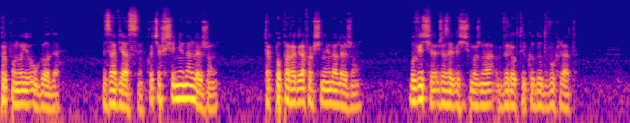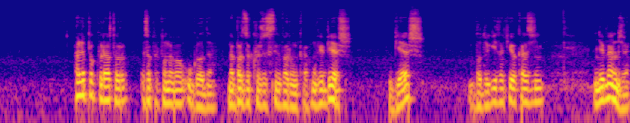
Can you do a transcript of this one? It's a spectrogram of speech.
proponuje ugodę. Zawiasy, chociaż się nie należą. Tak po paragrafach się nie należą. Bo wiecie, że zawiesić można wyrok tylko do dwóch lat. Ale prokurator zaproponował ugodę na bardzo korzystnych warunkach. Mówię, bierz, bierz, bo drugiej takiej okazji nie będzie.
